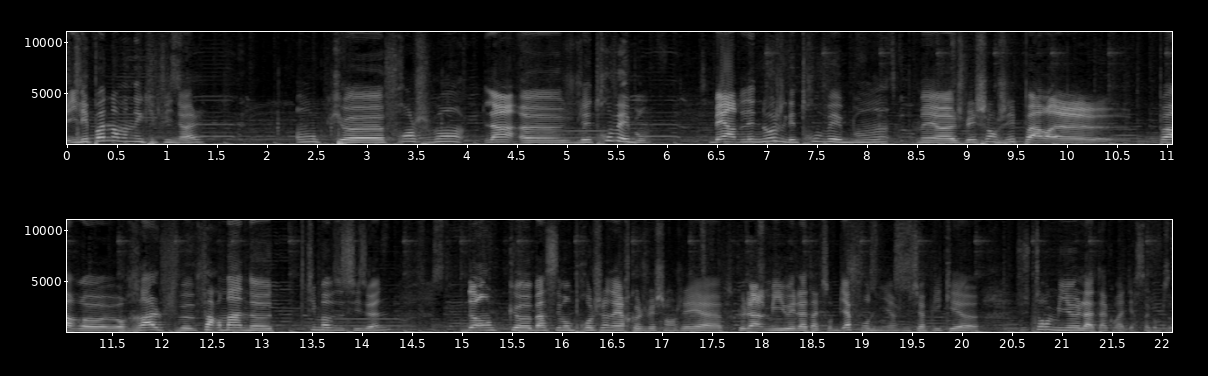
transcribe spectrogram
il est pas dans mon équipe finale. Donc euh, franchement, là, euh, je l'ai trouvé bon. Berd Leno, je l'ai trouvé bon, mais je vais changer par par Ralph Farman Team of the Season. Donc bah, c'est mon prochain d'ailleurs que je vais changer parce que là le milieu et l'attaque sont bien fournis. hein. Je me suis appliqué juste en milieu l'attaque, on va dire ça comme ça.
